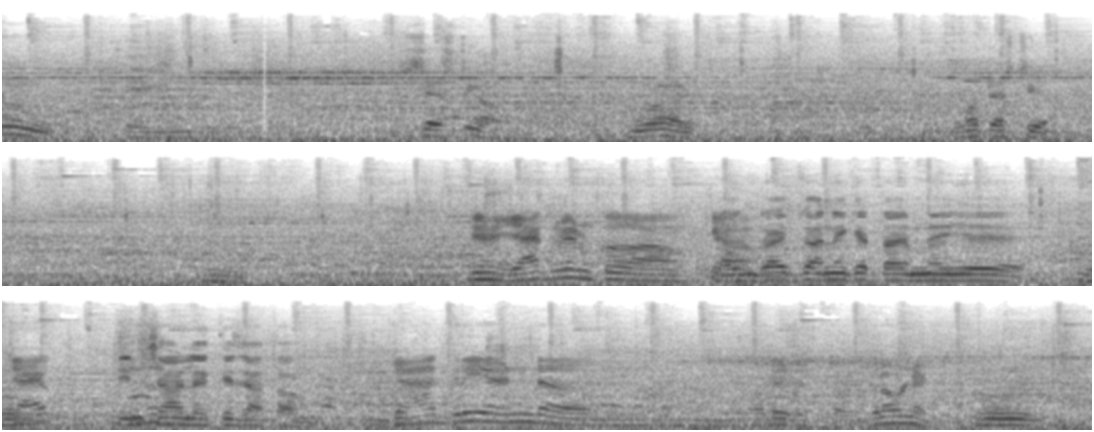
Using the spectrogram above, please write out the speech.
Hmm. Tasty. Well, बहुत टेस्टी है ये जैगरीन को क्या लॉन्ग ड्राइव जाने के टाइम में ये तीन चार लेके जाता हूँ जैगरी एंड व्हाट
